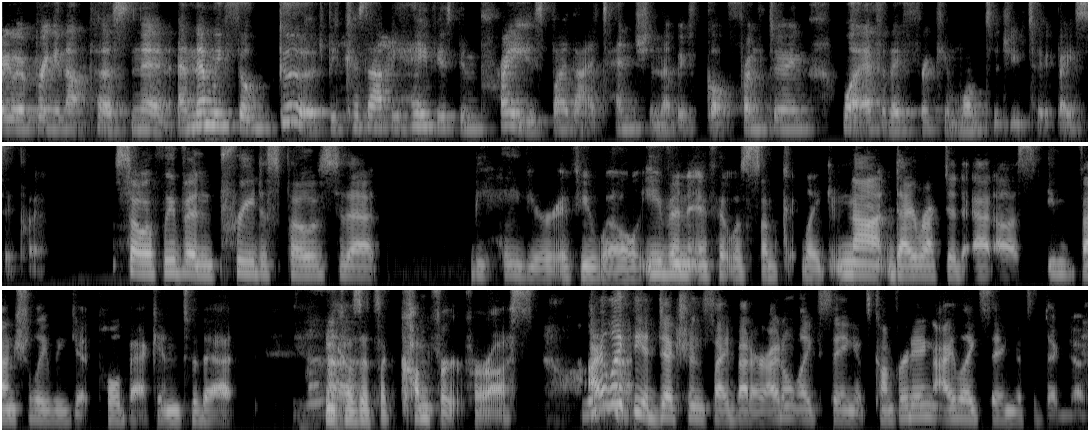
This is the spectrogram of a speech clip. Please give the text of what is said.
we're bringing that person in. And then we feel good because our behavior has been praised by that attention that we've got from doing whatever they freaking wanted you to, basically. so if we've been predisposed to that behavior if you will even if it was some like not directed at us eventually we get pulled back into that because it's a comfort for us. I like the addiction side better. I don't like saying it's comforting. I like saying it's addictive.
